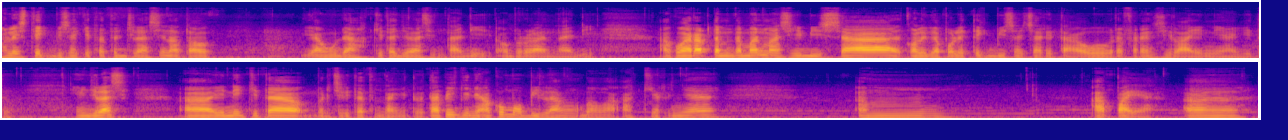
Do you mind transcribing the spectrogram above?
holistik bisa kita terjelasin atau yang udah kita jelasin tadi obrolan tadi. Aku harap teman-teman masih bisa kolega politik bisa cari tahu referensi lainnya gitu. Yang jelas uh, ini kita bercerita tentang itu. Tapi gini aku mau bilang bahwa akhirnya um, apa ya uh,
